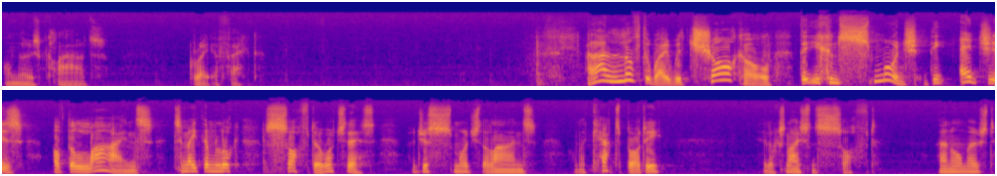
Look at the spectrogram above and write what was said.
on those clouds. Great effect. And I love the way with charcoal that you can smudge the edges of the lines to make them look softer. Watch this. I just smudge the lines on the cat's body. It looks nice and soft and almost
